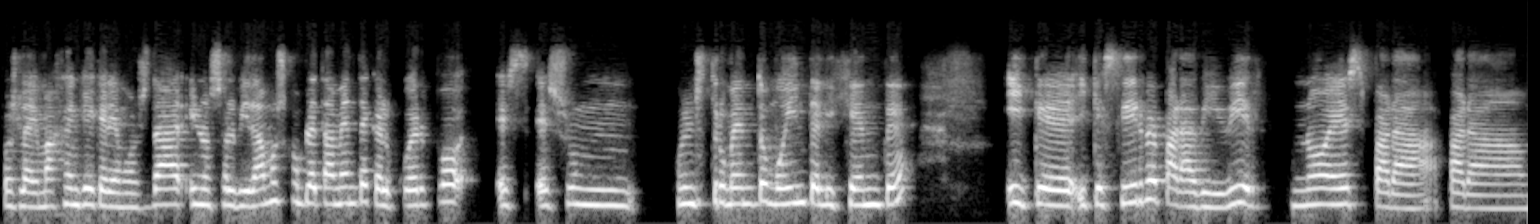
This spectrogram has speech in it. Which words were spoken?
pues la imagen que queremos dar y nos olvidamos completamente que el cuerpo es, es un, un instrumento muy inteligente y que, que sirve para vivir, no es para, para,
